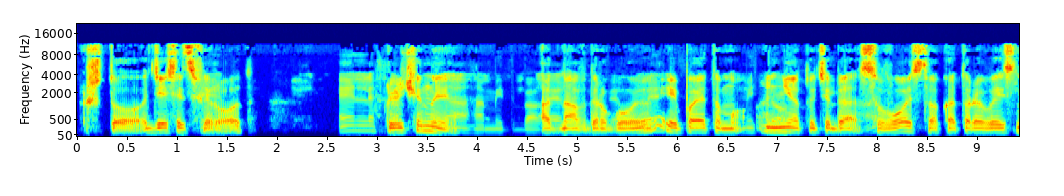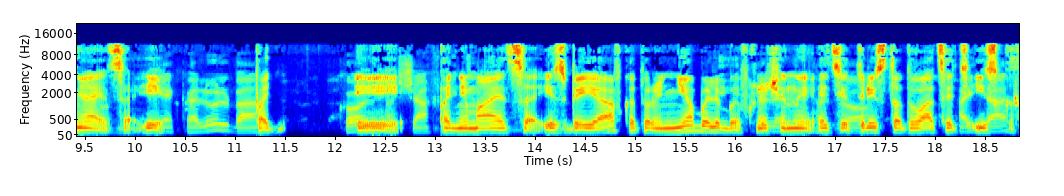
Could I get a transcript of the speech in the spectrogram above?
Что десять сферот включены одна в другую, и поэтому нет у тебя свойства, которое выясняется и, под, и поднимается из бия, в которые не были бы включены эти 320 искр,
